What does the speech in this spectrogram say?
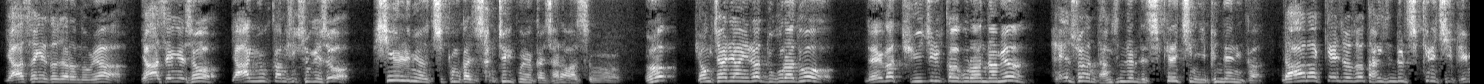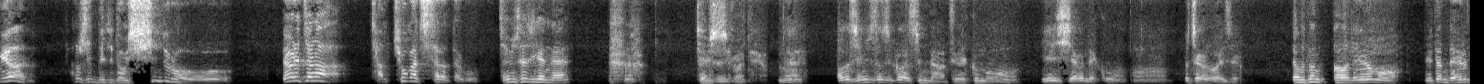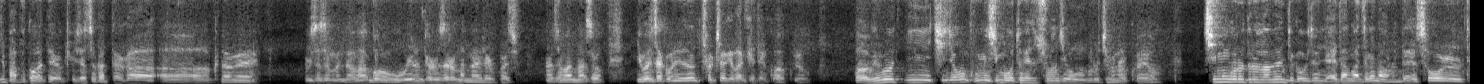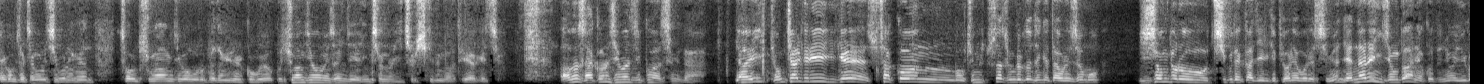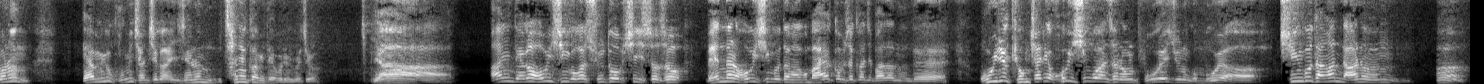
야생에서 자란 놈이야. 야생에서 양육강식 속에서 피 흘리며 지금까지 상처 입고 여기까지 살아왔어. 어? 경찰이 아니라 누구라도 내가 뒤질 각오로 한다면 해소한 당신들한테 스크래칭 입힌다니까. 나 하나 깨져서 당신들 스크래치 입히면 당신들이 더 힘들어. 내가 그랬잖아. 잡초같이 살았다고. 재밌어지겠네. 재밌어질 것 같아요. 네. 아주 재밌어질 것 같습니다. 어떻게 그 뭐, 일 시작은 됐고, 어, 도착을 봐야죠. 아무튼, 어, 내일은 뭐, 일단 내일은 좀 바쁠 것 같아요. 교사소 갔다가, 어, 그 다음에 의사서 만나고, 오후에는 변호사를 만나야 될 것 같습니다. 변호사 만나서, 이번 사건에 대해서 철저하게 밝혀야 될 것 같고요. 어, 그리고 이 진정은 국민신문을 통해서 중앙지검으로 지원할 거예요. 신문고로 들어가면 이제 거기서 예단 관사가 나오는데 서울 대검찰청으로 지원하면 서울 중앙지검으로 배당이 될 거고요. 그 중앙지검에서 이제 인천으로 이첩시키는 거 해야겠죠. 아마 사건은 재맞을 것 같습니다. 야, 이 경찰들이 이게 수사권, 뭐, 중, 수사 중결권 생겼다고 그래서 뭐, 이 정도로 지구대까지 이렇게 변해버렸으면 옛날엔 이 정도 아니었거든요. 이거는 대한민국 국민 전체가 이제는 사냥감이 돼버린 거죠. 야, 아니 내가 허위신고가 수도 없이 있어서 맨날 허위신고 당하고 마약 검사까지 받았는데 오히려 경찰이 허위신고한 사람을 보호해주는 건 뭐야? 신고 당한 나는 어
